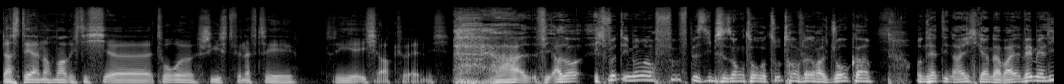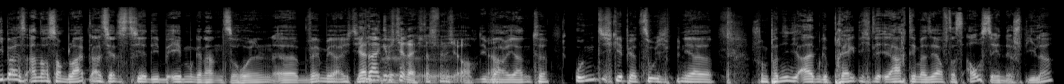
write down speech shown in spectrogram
dass der nochmal richtig äh, Tore schießt für den FC, sehe ich aktuell nicht. Ja, also ich würde ihm immer noch fünf bis sieben Saisontore zutrauen, vielleicht auch als Joker und hätte ihn eigentlich gern dabei. Wenn mir lieber ist, Anderson bleibt, als jetzt hier die eben genannten zu holen, äh, wäre mir eigentlich die, Ja, da gebe ich dir recht, das finde ich auch. Die ja. Variante. Und ich gebe ja zu, ich bin ja schon Panini-Alben geprägt, ich achte immer sehr auf das Aussehen der Spieler,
